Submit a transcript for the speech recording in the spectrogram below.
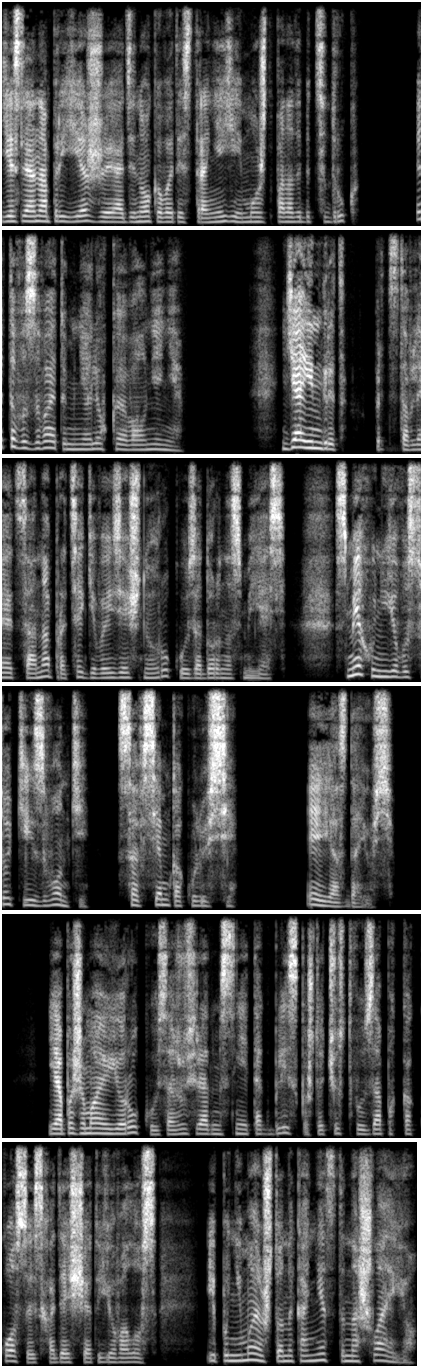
Если она приезжая и одинока в этой стране, ей может понадобиться друг. Это вызывает у меня легкое волнение. «Я Ингрид», — представляется она, протягивая изящную руку и задорно смеясь. Смех у нее высокий и звонкий, совсем как у Люси. И я сдаюсь. Я пожимаю ее руку и сажусь рядом с ней так близко, что чувствую запах кокоса, исходящий от ее волос, и понимаю, что наконец-то нашла ее.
